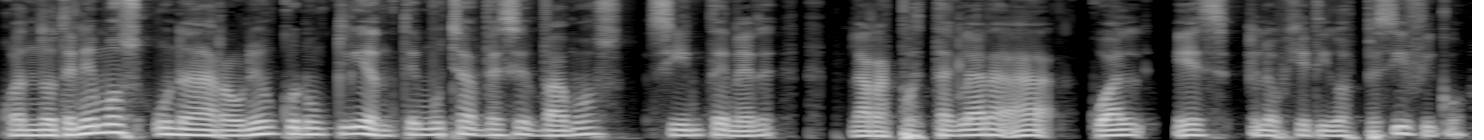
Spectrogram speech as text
Cuando tenemos una reunión con un cliente, muchas veces vamos sin tener la respuesta clara a cuál es el objetivo específico.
